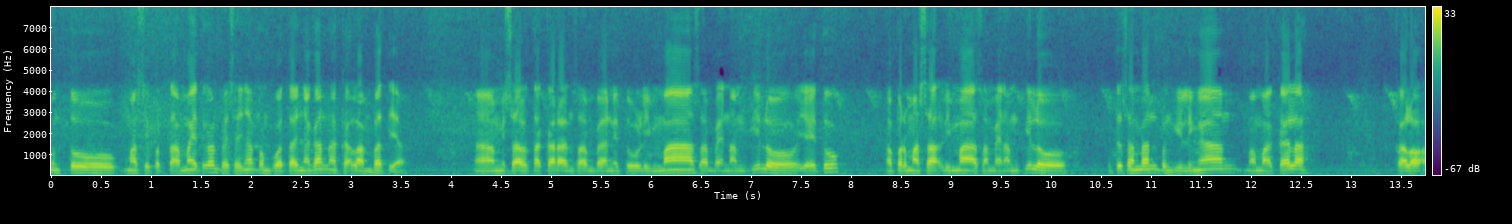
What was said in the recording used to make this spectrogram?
untuk masih pertama itu kan biasanya pembuatannya kan agak lambat ya nah, misal takaran sampean itu 5 sampai 6 kilo yaitu uh, per masak 5 sampai 6 kilo itu sampean penggilingan memakailah. Kalau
